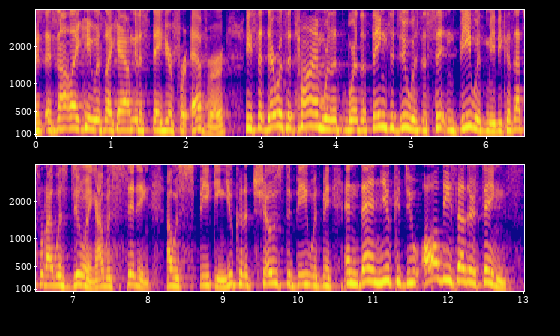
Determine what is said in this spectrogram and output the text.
It's, not like he was like, hey, I'm going to stay here forever. He said, there was a time where the, where the thing to do was to sit and be with me because that's what I was doing. I was sitting, I was speaking. You could have chose to be with me. And then you could do all these other things.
